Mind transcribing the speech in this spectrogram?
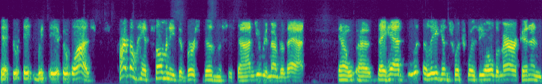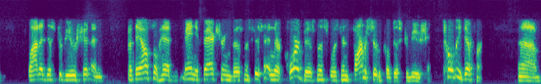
It, it, it, it was. Cardinal had so many diverse businesses, Don. You remember that you know, uh, they had Allegiance, which was the old American, and a lot of distribution, and but they also had manufacturing businesses, and their core business was in pharmaceutical distribution, totally different um,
